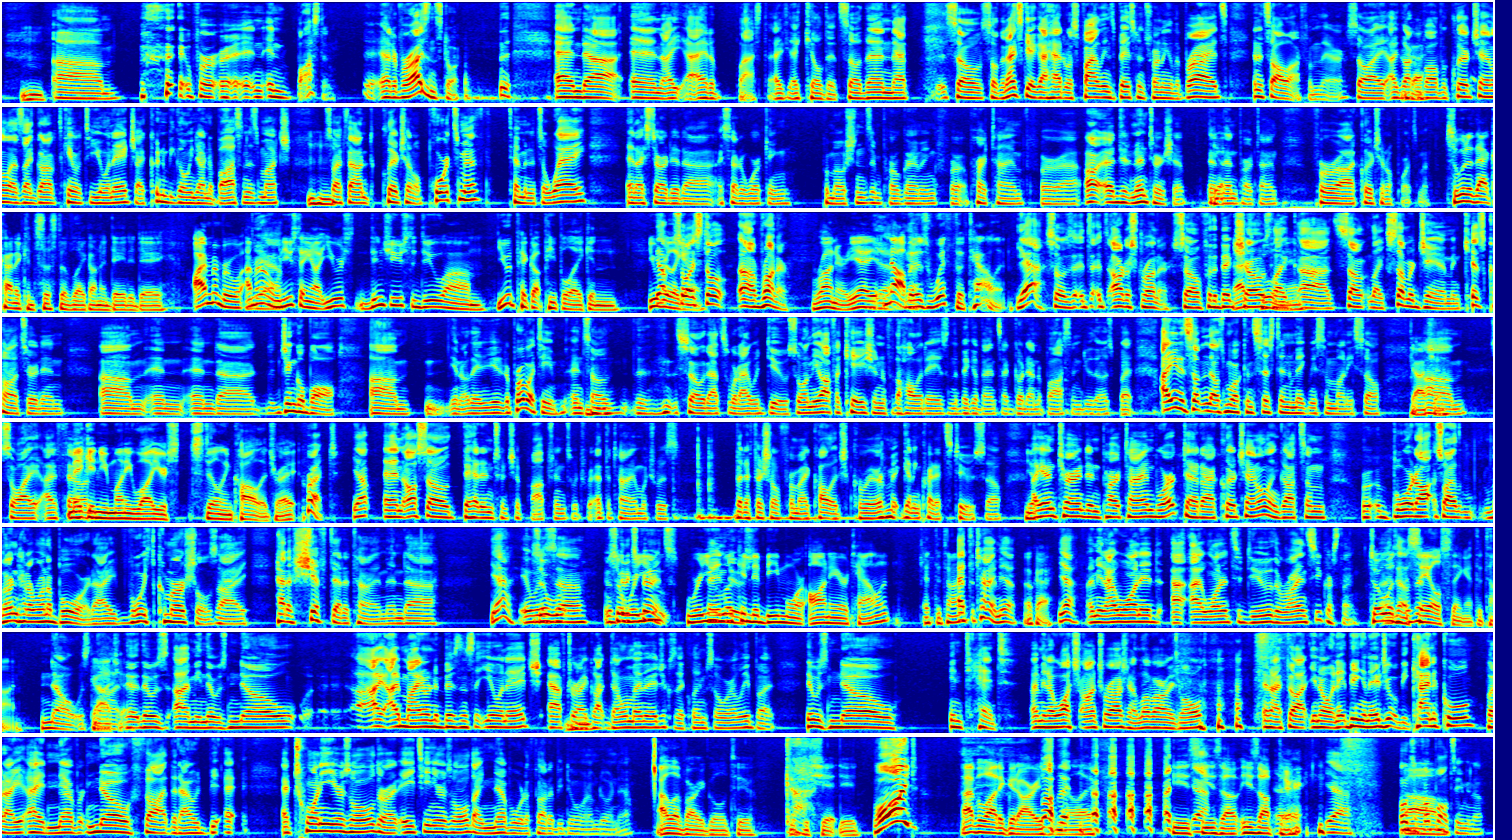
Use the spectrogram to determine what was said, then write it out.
um, for in, in Boston at a Verizon store, and uh, and I, I had a blast. I, I killed it. So then that so so the next gig I had was Filene's Basement's, Running of the Brides, and it's all off from there. So I, I got Okay. involved with Clear Channel as I got up came up to UNH. I couldn't be going down to Boston as much, so I found Clear Channel Portsmouth, ten minutes away, and I started uh, I started working promotions and programming for part time for uh, or I did an internship and Yeah. then part time for uh, Clear Channel Portsmouth. so what did that kind of consist of like on a day to day i remember i remember Yeah. when you staying out you were didn't you used to do um you would pick up people like in you Yep, were like so a- I still uh, runner. runner. Yeah, yeah. Yeah, no, but it's with the talent. Yeah, so it's, it's, it's artist runner. So for the big That's shows cool, like man. uh, some like Summer Jam and Kiss concert and um, and and uh, Jingle Ball, um, you know, they needed a promo team, and so Mm-hmm. the, so that's what I would do. So on the off occasion for the holidays and the big events, I'd go down to Boston and do those. But I needed something that was more consistent and make me some money. So Gotcha. um, so I, I found Making you money while you're still in college, right? Correct. Yep. And also they had internship options, which were at the time, which was beneficial for my college career, getting credits too. So Yep. I interned and part time worked at uh, Clear Channel and got some board. off. So I learned how to run a board. I voiced commercials. I had a shift at a time, and uh, yeah, it was so were, uh, it was so a good were experience. you were you Paying looking dues. to be more on air talent at the time? at the time? Yeah. okay. Yeah. I mean, I wanted I, I wanted to do the Ryan Seacrest thing. So it Uh, wasn't a was it. sales thing at the time. No, it was Gotcha. not. There, there was, I mean, there was no. I, I minored in business at UNH after Mm-hmm. I got done with my major because I claimed so early, but there was no intent. I mean, I watched Entourage and I love Ari Gold, and I thought, you know, and it, being an agent would be kind of cool, but I, I had never, no thought that I would be at, at 20 years old or at 18 years old. I never would have thought I'd be doing what I'm doing now. I love Ari Gold too. The shit, dude. Lloyd, I have a lot of good Aris Love in my life. He's Yeah. he's up he's up there. yeah, owns a Um, football team, you know.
